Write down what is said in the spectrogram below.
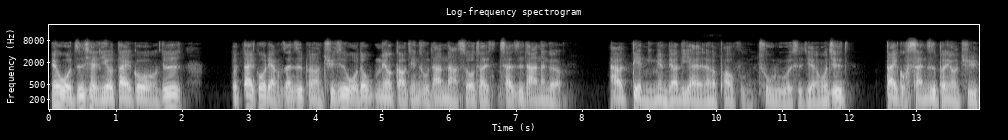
因为我之前也有带过，就是有带过两三次朋友去，其实我都没有搞清楚他哪时候才才是他那个他店里面比较厉害的那个泡芙出炉的时间。我其实带过三次朋友去，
